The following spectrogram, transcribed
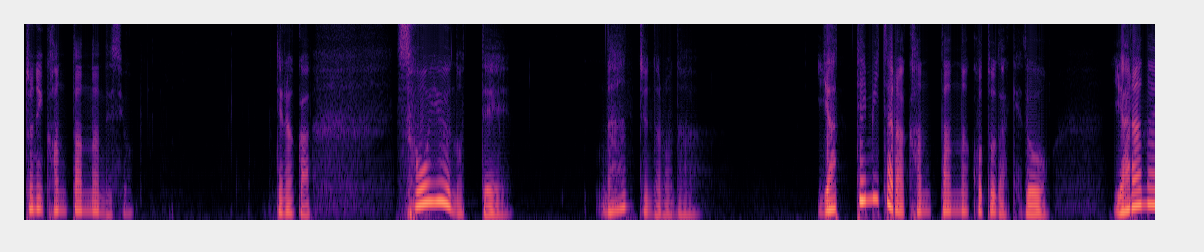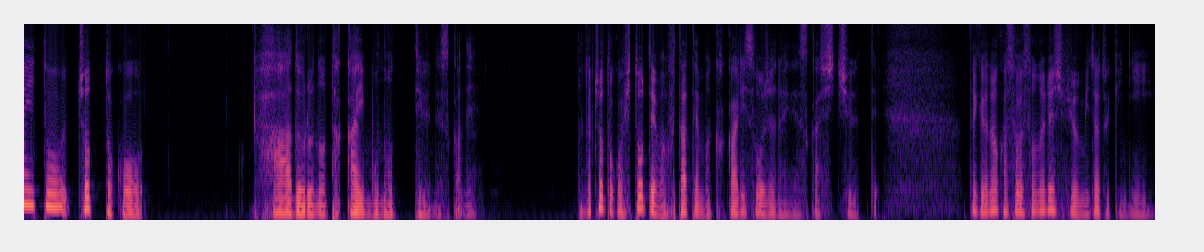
当に簡単なんですよ。で、なんか、そういうのって、なんて言うんだろうな。やってみたら簡単なことだけど、やらないとちょっとこう、ハードルの高いものっていうんですかね。なんかちょっとこう一手間二手間かかりそうじゃないですか、シチューって。だけどなんかそうそのレシピを見たときに、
